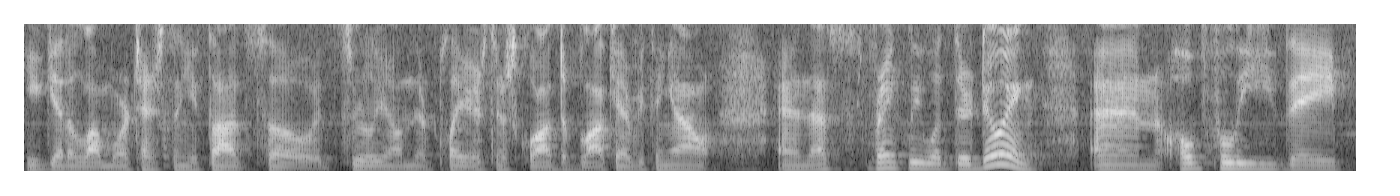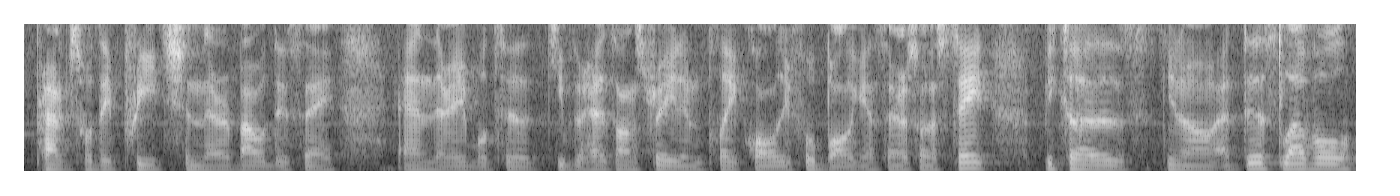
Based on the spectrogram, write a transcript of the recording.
you get a lot more attention than you thought. So it's really on their players, their squad to block everything out, and that's frankly what they're doing. And hopefully they practice what they preach and they're about what they say, and they're able to keep their heads on straight and play quality football against Arizona State because you know at this level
